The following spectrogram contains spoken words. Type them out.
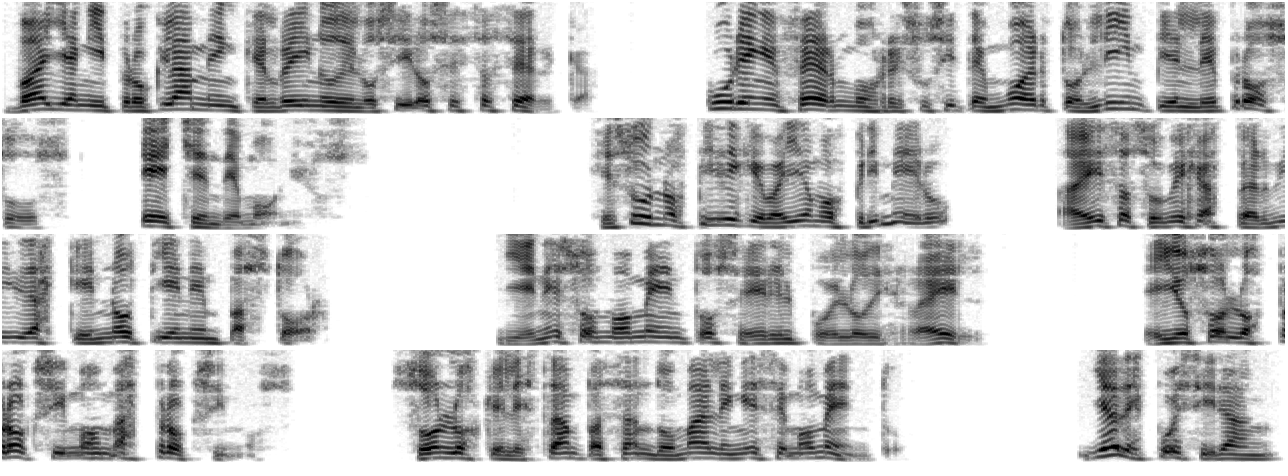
Vayan y proclamen que el reino de los cielos está cerca. Curen enfermos, resuciten muertos, limpien leprosos, echen demonios. Jesús nos pide que vayamos primero a esas ovejas perdidas que no tienen pastor. Y en esos momentos era el pueblo de Israel. Ellos son los próximos más próximos. Son los que le están pasando mal en ese momento. Ya después irán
